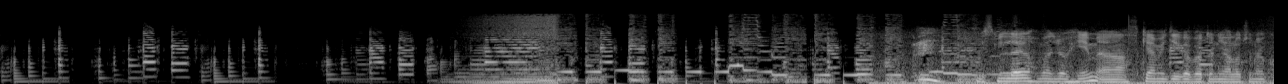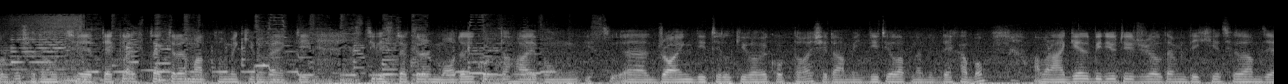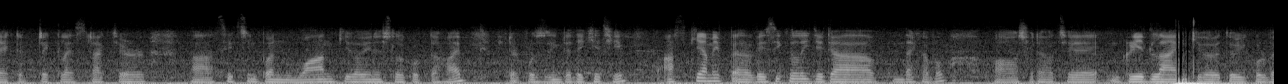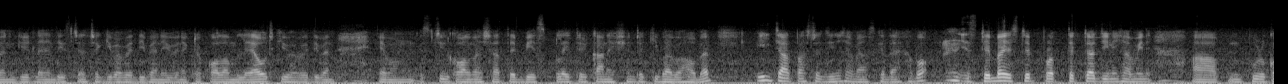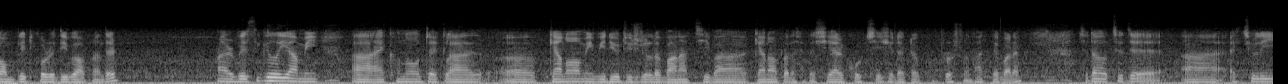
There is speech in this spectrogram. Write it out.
Thank you. বিসমিল্লাহির রহমানির রহিম আজকে আমি যে ব্যাপারটা নিয়ে আলোচনা করব, সেটা হচ্ছে টেকলা স্ট্রাকচারের মাধ্যমে কীভাবে একটি স্টিল স্ট্রাকচারের মডেল করতে হয় এবং ড্রয়িং ডিটেল কীভাবে করতে হয়, সেটা আমি ডিটেল আপনাদের দেখাবো। আমার আগের ভিডিও টিউটোরিয়ালতে আমি দেখিয়েছিলাম যে একটা Tekla structure sixteen point one কীভাবে ইনস্টল করতে হয়, সেটার প্রসেসিংটা দেখিয়েছি আজকে আমি বেসিক্যালি যেটা দেখাবো সেটা হচ্ছে গ্রিড লাইন কীভাবে তৈরি করবেন গ্রিড লাইনের ডিস্টেন্সটা কীভাবে দিবেন ইভেন একটা কলাম লেআউট কীভাবে দিবেন, এবং স্টিল কলমের সাথে বেস প্লেটের কানেকশনটা কীভাবে হবে, এই চার পাঁচটা জিনিস আমি আজকে দেখাবো। স্টেপ বাই স্টেপ প্রত্যেকটা জিনিস আমি পুরো কমপ্লিট করে দিব আপনাদের। আর বেসিক্যালি আমি এখনও টেকলা কেন আমি ভিডিও টিউটোরিয়ালটা বানাচ্ছি বা কেন আপনাদের সাথে শেয়ার করছি সেটা একটা প্রশ্ন থাকতে পারে। সেটা হচ্ছে যে অ্যাকচুয়ালি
